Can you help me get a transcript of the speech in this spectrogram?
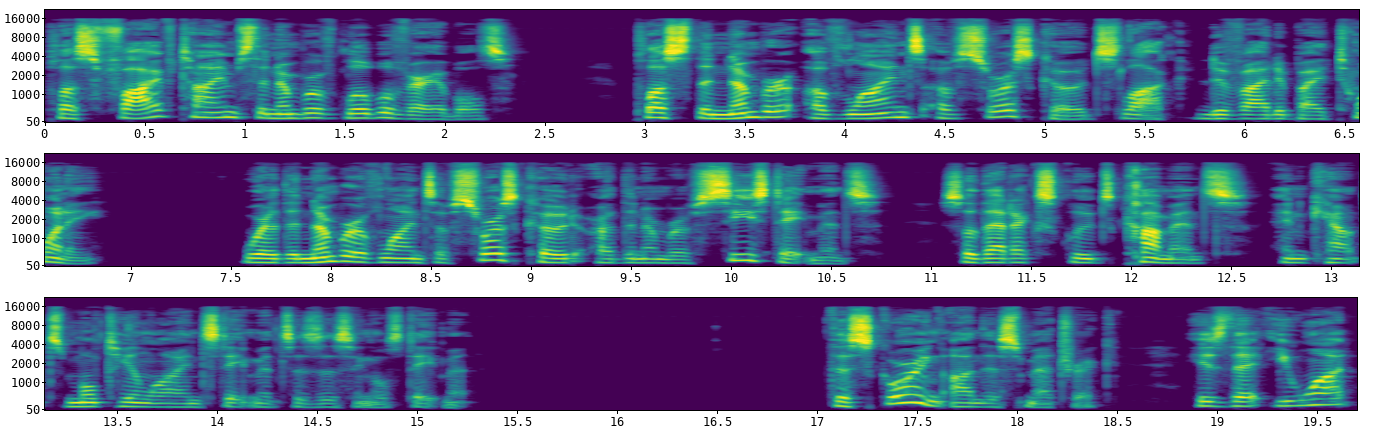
plus 5 times the number of global variables plus the number of lines of source code SLOC divided by 20, where the number of lines of source code are the number of C statements, so that excludes comments and counts multi-line statements as a single statement. The scoring on this metric is that you want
